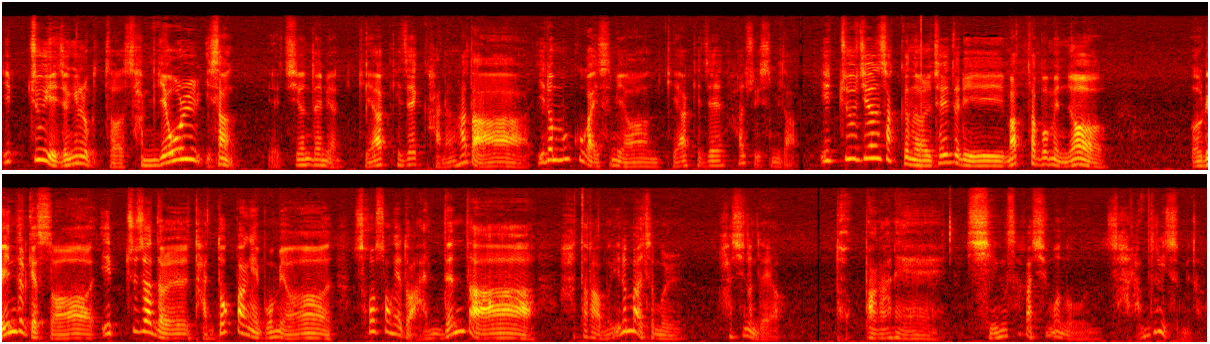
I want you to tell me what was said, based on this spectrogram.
입주 예정일로부터 3개월 이상 예, 지연되면 계약 해제 가능하다. 이런 문구가 있으면 계약 해제 할 수 있습니다. 입주 지연 사건을 저희들이 맡아보면요. 의뢰인들께서 입주자들 단톡방에 보면 소송해도 안 된다 하더라 뭐 이런 말씀을 하시는데요. 톡방 안에 시행사가 심어놓은 사람들이 있습니다.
